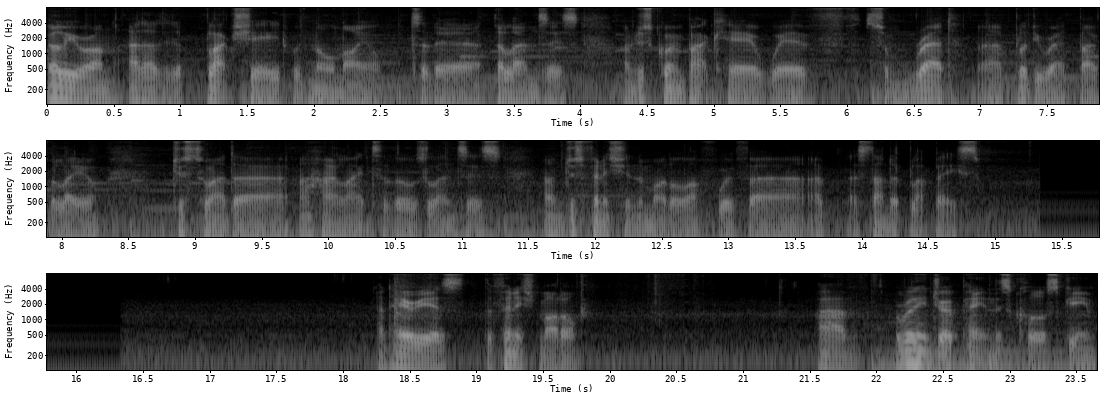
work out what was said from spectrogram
Earlier on I'd added a black shade with Nuln Oil to the, the lenses. I'm just going back here with some red, uh, Bloody Red by Vallejo, just to add a, a, highlight to those lenses. I'm just finishing the model off with uh, a, a standard black base. And here he is, the finished model. Um, I really enjoyed painting this colour scheme,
